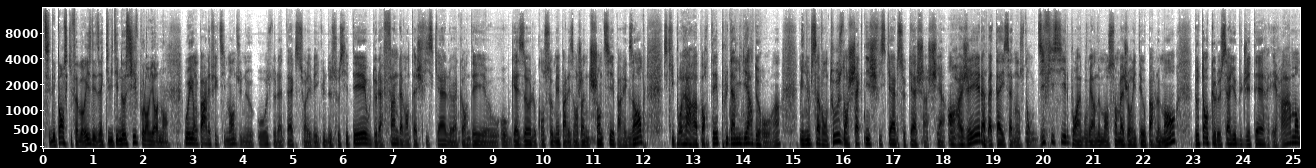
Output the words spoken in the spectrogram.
ces dépenses qui favorisent des activités nocives pour l'environnement. Oui, on parle effectivement d'une hausse de la taxe sur les véhicules de société ou de la fin de l'avantage fiscal accordé au, au, gazole consommé par les engins de chantier, par exemple, ce qui pourrait rapporter plus d'un milliard d'euros. Hein. Mais nous le savons tous, dans chaque niche fiscale se cache un chien enragé. La bataille s'annonce donc difficile pour un gouvernement sans majorité au Parlement, d'autant que le sérieux budgétaire est rarement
